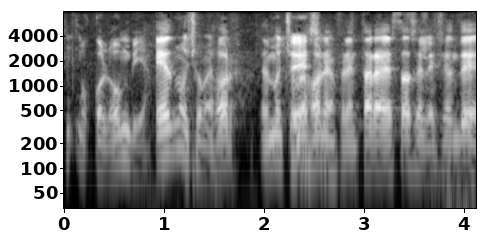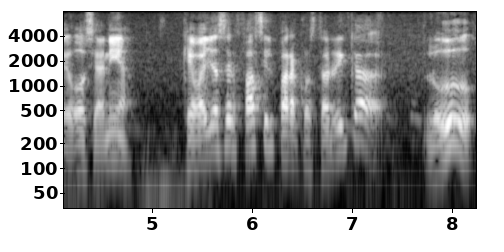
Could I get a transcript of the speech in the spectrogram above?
o Colombia. Es mucho mejor. Es mucho Sí, mejor sí. enfrentar a esta selección de Oceanía. Que vaya a ser fácil para Costa Rica, lo dudo.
